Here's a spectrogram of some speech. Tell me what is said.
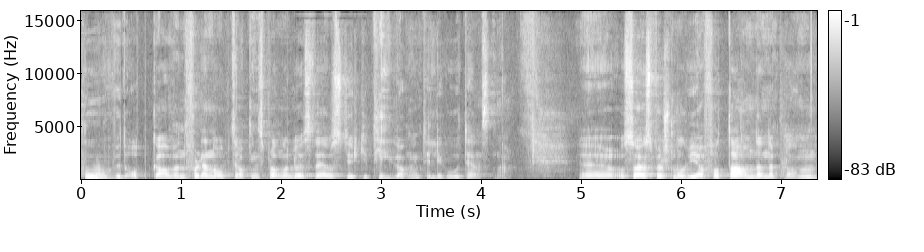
hovedoppgaven for denne opptrappingsplanen å løse. det er å styrke tilgangen til de gode tjenestene. Eh, og så er spørsmålet vi har fått da, om denne planen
